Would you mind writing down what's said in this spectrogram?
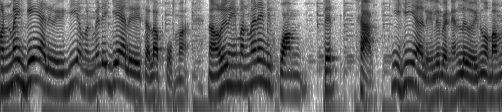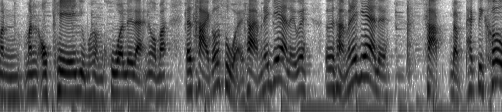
มันไม่แย่เลยเฮียมันไม่ได้แย่เลยสำหรับผมอะหนังเรื่องนี้มันไม่ได้มีความเซตฉากเฮี้ยๆหรืออะไรแบบนั้นเลยนึกออกมามันมันโอเคอยู่พอสมควรเลยแหละนึกออกมาแต่ถ่ายก็สวยถ่ายไม่ได้แย่เลยเว้ยเออถ่ายไม่ได้แย่เลย ฉากแบบ practical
